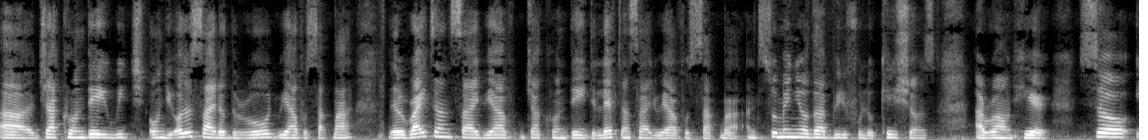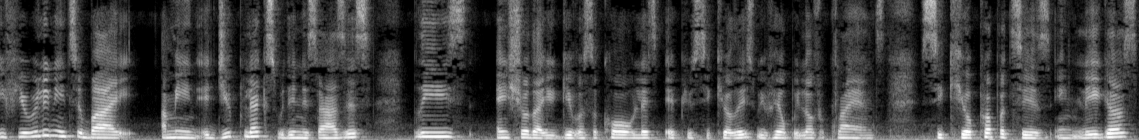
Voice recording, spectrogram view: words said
uh, Jakande, which on the other side of the road, we have Osapa. The right-hand side, we have Jakande. The left-hand side, we have Osapa. And so many other beautiful locations around here. So if you really need to buy, I mean, a duplex within these houses, please ensure that you give us a call. Let's help you secure this. We've helped a lot of clients secure properties in Lagos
